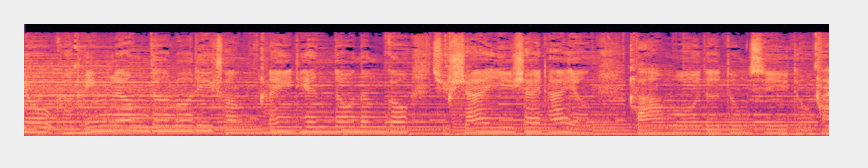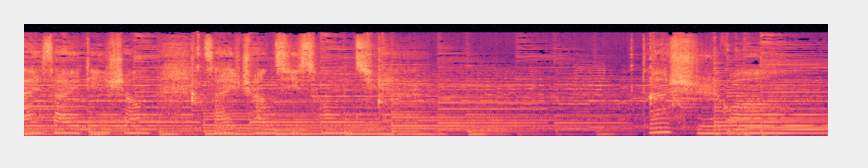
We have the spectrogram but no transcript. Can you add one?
有个明亮的落地窗每天都能够去晒一晒太阳，把我的东西都摆在地上，再唱起从前的时光。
